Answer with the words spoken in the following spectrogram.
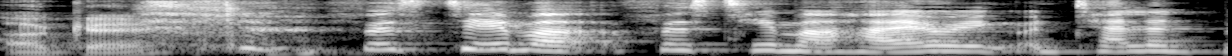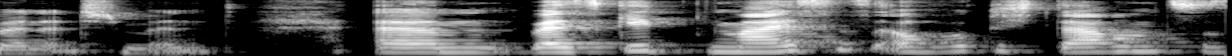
Okay. fürs, Thema, fürs Thema Hiring und Talentmanagement. Ähm, weil es geht meistens auch wirklich darum, zu,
